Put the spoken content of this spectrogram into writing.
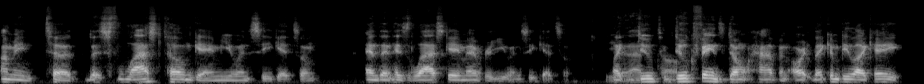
I mean, to this last home game, UNC gets them and then his last game ever, UNC gets him. Yeah, like Duke, tough. Duke fans don't have an art. They can be like, "Hey,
